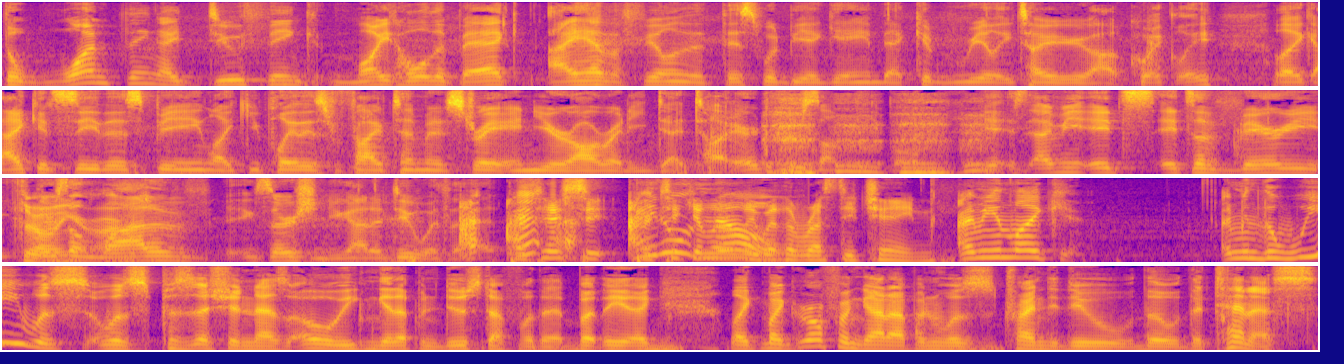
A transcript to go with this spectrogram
The one thing I do think might hold it back, I have a feeling that this would be a game that could really tire you out quickly. Like I could see this being like you play this for five ten minutes straight and you're already dead tired for some people. Yes, I mean it's it's a very Throwing there's a lot arms of exertion you got to do with it. I- Particu- I don't particularly know. with a rusty chain. I mean, like, I mean, the Wii was was positioned as oh, you can get up and do stuff with it, but like, like my girlfriend got up and was trying to do the the tennis,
